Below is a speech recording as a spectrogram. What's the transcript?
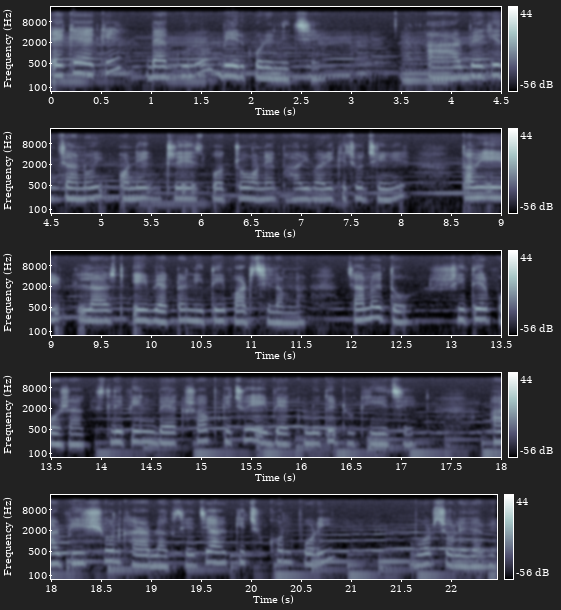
একে একে ব্যাগগুলো বের করে নিচ্ছে। আর ব্যাগের জানোই অনেক ড্রেসপত্র অনেক ভারী ভারী কিছু জিনিস। তো আমি এই লাস্ট এই ব্যাগটা নিতেই পারছিলাম না। জানোই তো, শীতের পোশাক স্লিপিং ব্যাগ সব কিছুই এই ব্যাগগুলোতে ঢুকিয়েছে। আর ভীষণ খারাপ লাগছে যে আর কিছুক্ষণ পরেই ভোর চলে যাবে।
